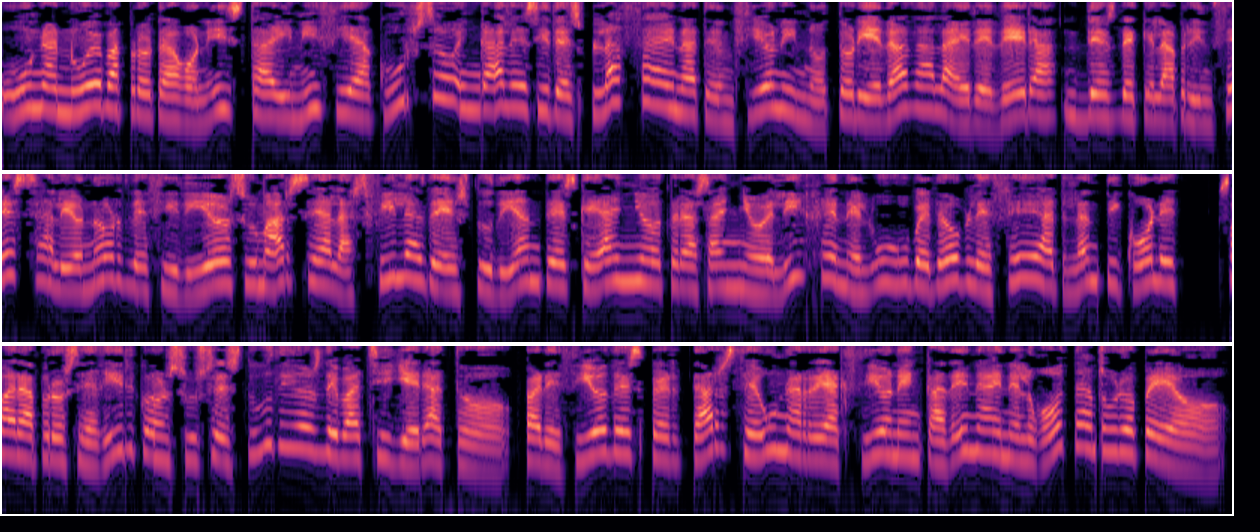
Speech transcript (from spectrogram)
Una nueva protagonista inicia curso en Gales y desplaza en atención y notoriedad a la heredera, desde que la princesa Leonor decidió sumarse a las filas de estudiantes que año tras año eligen el UWC Atlantic College para proseguir con sus estudios de bachillerato, pareció despertarse una reacción en cadena en el Gotham europeo.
